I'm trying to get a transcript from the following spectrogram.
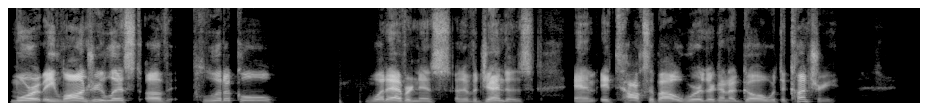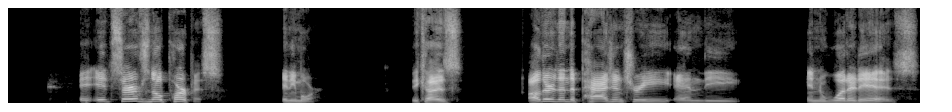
more of a laundry list of political whateverness uh, of agendas, and it talks about where they're going to go with the country. It, it serves no purpose anymore because other than the pageantry and the in what it is,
